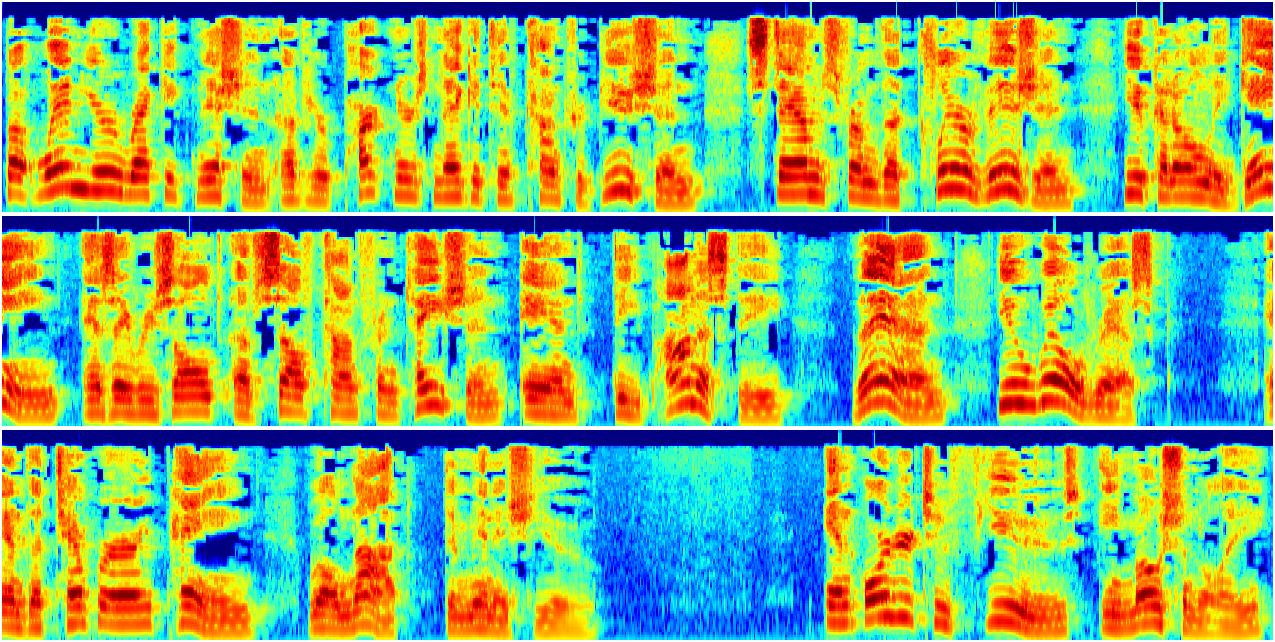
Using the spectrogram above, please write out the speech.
But when your recognition of your partner's negative contribution stems from the clear vision you could only gain as a result of self-confrontation and deep honesty, then you will risk, and the temporary pain will not diminish you. In order to fuse emotionally,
